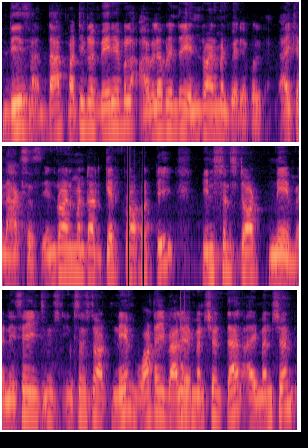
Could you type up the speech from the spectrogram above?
this that particular variable available in the environment variable. I can access. Environment dot get property instance dot name when i say instance, dot name what i value i mentioned there i mentioned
